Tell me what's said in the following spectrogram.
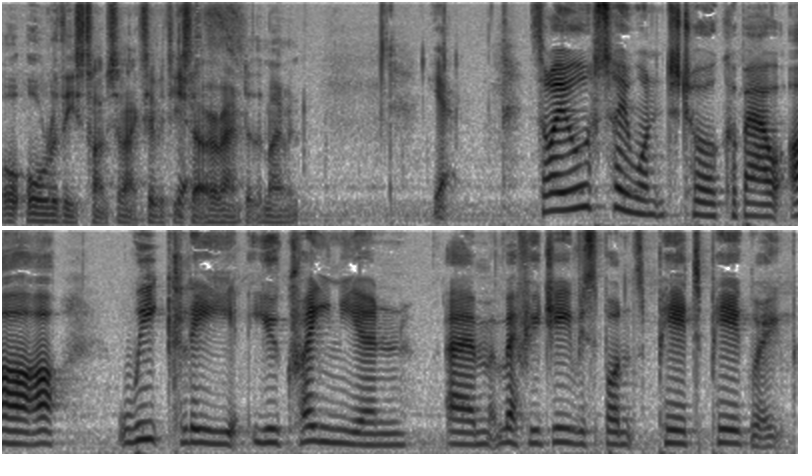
all, all of these types of activities that are around at the moment. Yeah. So I also want to talk about our weekly Ukrainian um, refugee response peer-to-peer group.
